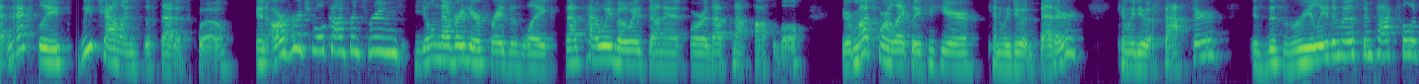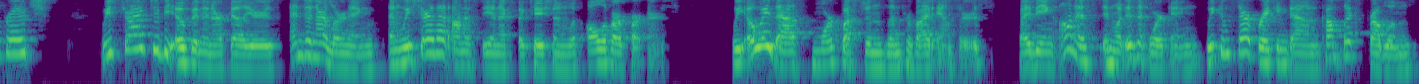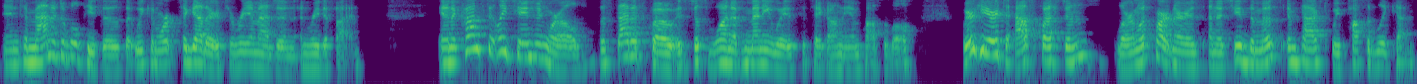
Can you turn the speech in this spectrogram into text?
At Nexleaf, we challenge the status quo. In our virtual conference rooms, you'll never hear phrases like, that's how we've always done it, or that's not possible. You're much more likely to hear, can we do it better? Can we do it faster? Is this really the most impactful approach? We strive to be open in our failures and in our learnings, and we share that honesty and expectation with all of our partners. We always ask more questions than provide answers. By being honest in what isn't working, we can start breaking down complex problems into manageable pieces that we can work together to reimagine and redefine. In a constantly changing world, the status quo is just one of many ways to take on the impossible. We're here to ask questions, learn with partners, and achieve the most impact we possibly can.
